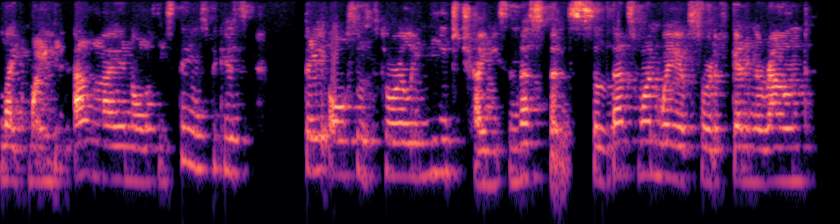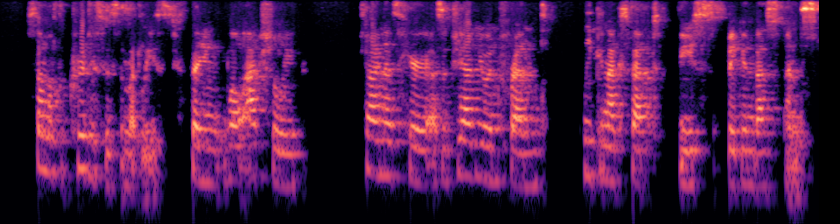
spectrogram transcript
like minded ally and all of these things because they also thoroughly need Chinese investments. So that's one way of sort of getting around some of the criticism, at least, saying, well, actually, China's here as a genuine friend. We can accept these big investments.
